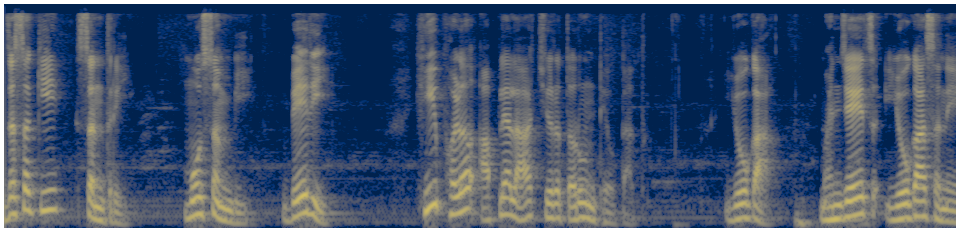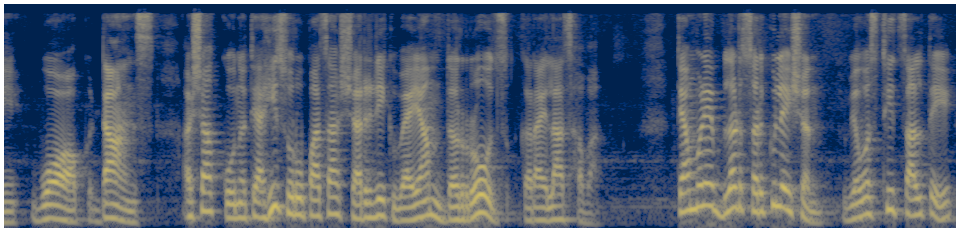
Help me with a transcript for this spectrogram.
जसं की संत्री मोसंबी बेरी ही फळं आपल्याला चिरतरुण ठेवतात. योगा म्हणजेच योगासने वॉक डान्स अशा कोणत्याही स्वरूपाचा शारीरिक व्यायाम दररोज करायलाच हवा. त्यामुळे ब्लड सर्क्युलेशन व्यवस्थित चालते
